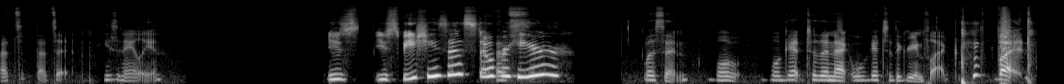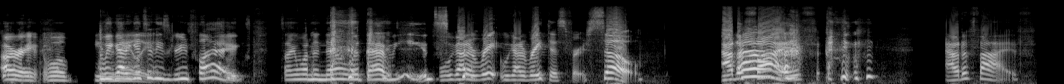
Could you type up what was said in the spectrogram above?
That's that's it. He's an alien. you you speciesist over That's- here. Listen, we'll we'll get to the next. We'll get to the green flag, but All right. Well, we got to get to these green flags. So I want to know what that means. We gotta rate. We gotta rate this first. So, out of Ah. five, out of five,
